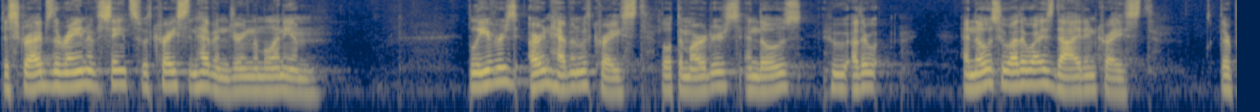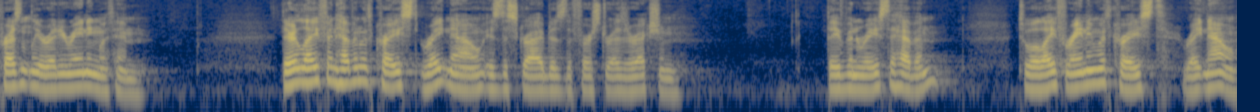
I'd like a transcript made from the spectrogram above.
describes the reign of saints with Christ in heaven during the millennium. Believers are in heaven with Christ, both the martyrs and those who other and those who otherwise died in Christ. They're presently already reigning with him. Their life in heaven with Christ right now is described as the first resurrection. They've been raised to heaven, to a life reigning with Christ right now.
